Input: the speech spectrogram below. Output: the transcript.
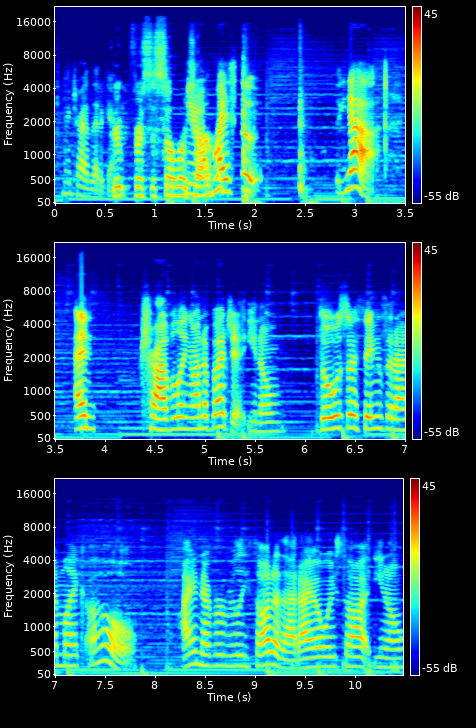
let me try that again group versus solo you know, travel. I still, yeah, and traveling on a budget. You know, those are things that I'm like, oh, I never really thought of that. I always thought, you know,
